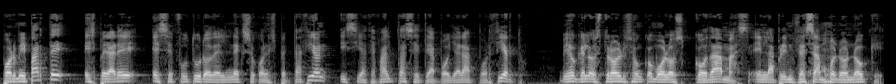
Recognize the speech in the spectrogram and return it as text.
Por mi parte, esperaré ese futuro del Nexo con expectación y si hace falta se te apoyará, por cierto. Veo que los trolls son como los Kodamas en la princesa Mononoke.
